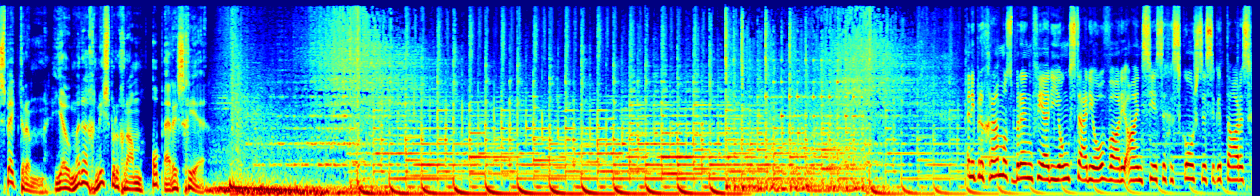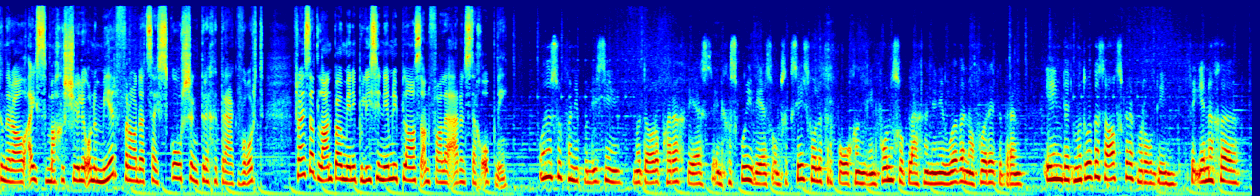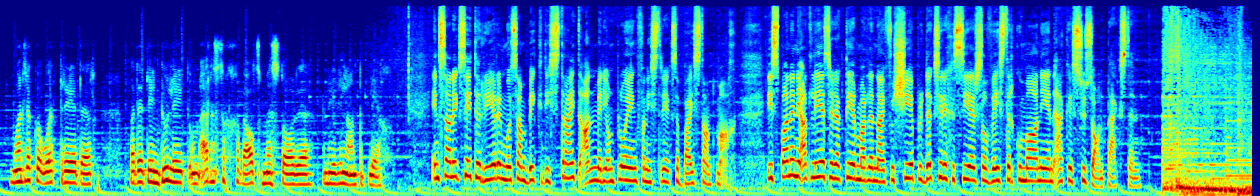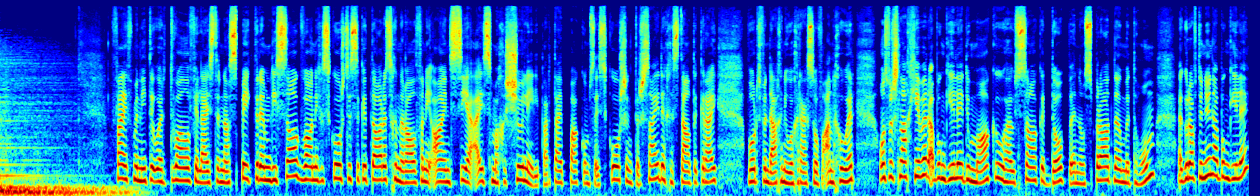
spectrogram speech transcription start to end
Spectrum, jou middagnuusprogram op RSG. In die program ons bring vir jou die jongste uit die hof waar die ANC se geskorste sekretaris-generaal Ys Magashule onder meer vra dat sy skorsing teruggetrek word. Vryheid Landbou meen die polisie neem nie plaasaanvalle ernstig op nie. Ondersoek van die polisie moet daarop gerig wees en geskoei wees om suksesvolle vervolging en fondsoplegging in die howe na vore te bring en dit moet ook as 'n afskrikmiddel dien vir enige moontlike oortreder wat dit in doel het om ernstige geweldsmisdade in hierdie land te pleeg. En Sanik sê terreur in Mosambiek die stryd aan met die ontplooiing van die streek se bystandmag. Die span in die ateljee se redakteur Marlenae Forsie, produksieregisseur Silwester Komani en ek is Susan Paxton. 5 minute oor 12 jy luister na Spectrum. Die saak waarin die geskorste sekretaris-generaal van die ANC Ys Magashule die party pak om sy skorsing tersyde gestel te kry word vandag in die Hooggeregshof aangehoor. Ons verslaggewer Abongile Dumako hou sake dop en ons praat nou met hom. Good afternoon Abongile.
